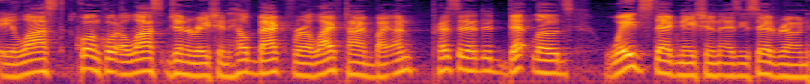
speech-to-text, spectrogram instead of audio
a lost, quote unquote, a lost generation, held back for a lifetime by unprecedented debt loads, wage stagnation, as you said, Roan,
